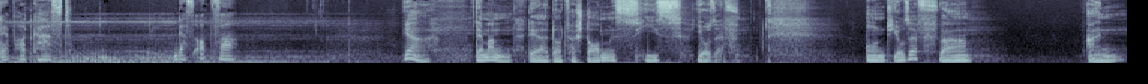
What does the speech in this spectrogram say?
der Podcast. Das Opfer. Ja, der Mann, der dort verstorben ist, hieß Josef. Und Josef war ein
